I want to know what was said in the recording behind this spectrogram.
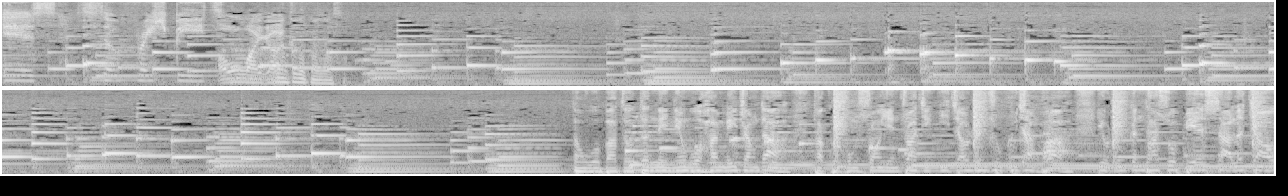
is so fresh beats. Oh my god！爸走的那年，我还没长大。他哭红双眼，抓紧衣角，忍住不讲话。有人跟他说别傻了，找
